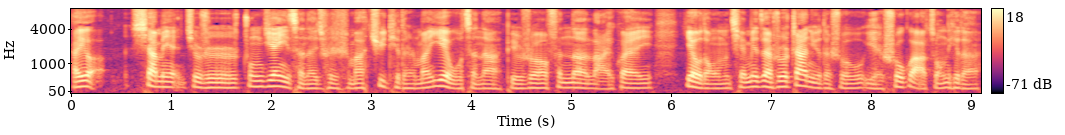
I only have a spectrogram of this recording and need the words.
还有下面就是中间一层呢，就是什么具体的什么业务层呢？比如说分了哪一块业务的，我们前面在说战略的时候也说过啊，总体的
